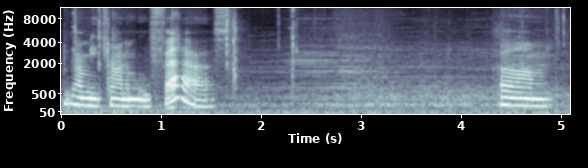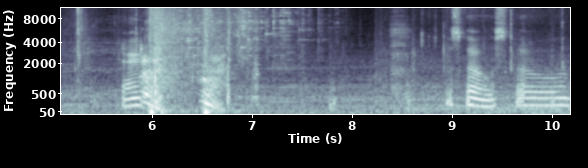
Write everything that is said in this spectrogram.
You got me trying to move fast. Um. Okay. Let's go. Let's go.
